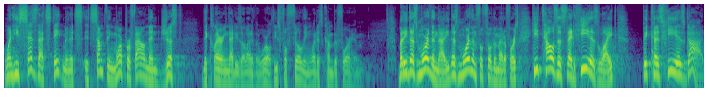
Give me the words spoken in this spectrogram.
When he says that statement, it's, it's something more profound than just declaring that he's the light of the world. He's fulfilling what has come before him. But he does more than that. He does more than fulfill the metaphors. He tells us that he is light because he is God.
